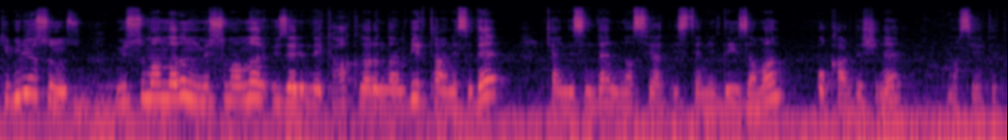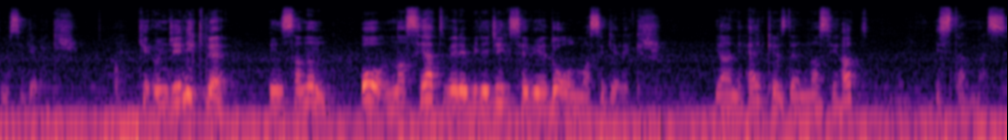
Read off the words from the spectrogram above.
Ki biliyorsunuz Müslümanların Müslümanlar üzerindeki haklarından bir tanesi de kendisinden nasihat istenildiği zaman o kardeşine nasihat etmesi gerekir. Ki öncelikle insanın o nasihat verebilecek seviyede olması gerekir. Yani herkesten nasihat istenmez.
